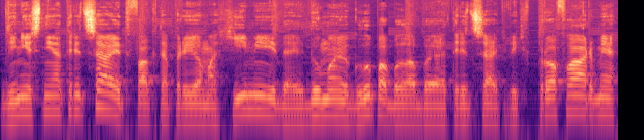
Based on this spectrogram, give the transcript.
Денис не отрицает факта приема химии, да и думаю, глупо было бы отрицать, ведь в профарме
